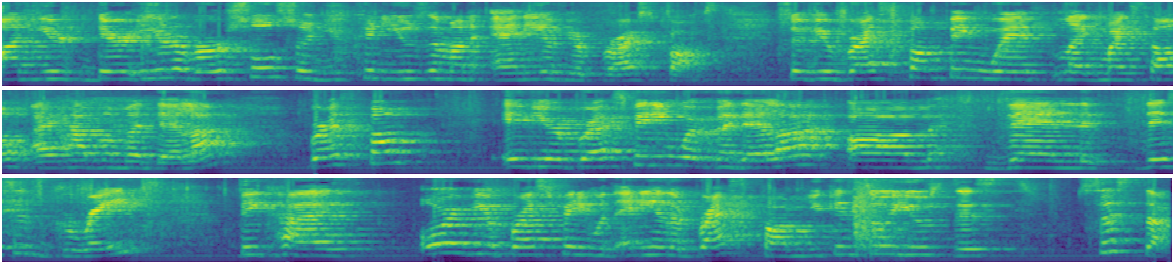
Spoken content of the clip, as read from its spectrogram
on your, they're universal so you can use them on any of your breast pumps. So if you're breast pumping with, like myself, I have a Medela breast pump. If you're breastfeeding with Medela, um, then this is great because, or if you're breastfeeding with any other breast pump, you can still use this system.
